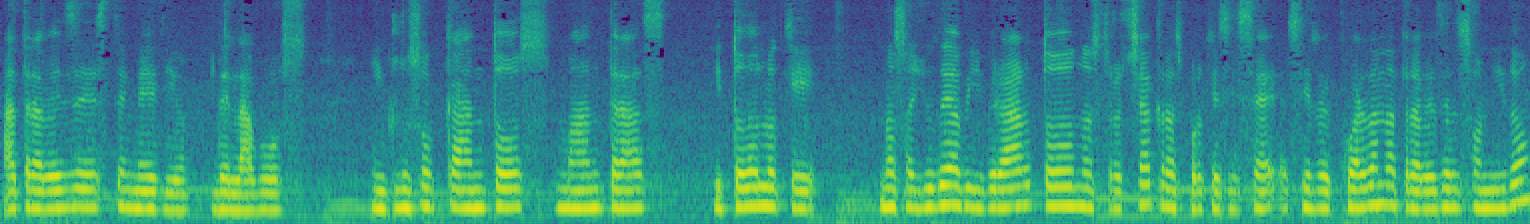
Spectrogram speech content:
a través de este medio de la voz, incluso cantos, mantras y todo lo que nos ayude a vibrar todos nuestros chakras, porque si, si recuerdan a través del sonido,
